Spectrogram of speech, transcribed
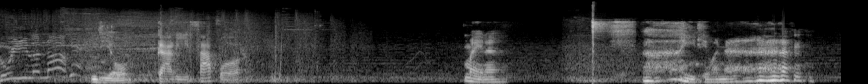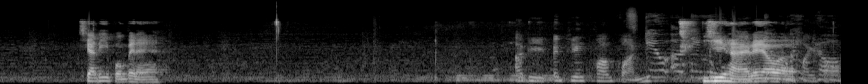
ลุยแล้วนะเดี๋ยว กาลีซับเหรอไม่นะไอ้ยเทวนาเชียรี่ผมไปไหนอะอดีตเป็นเพียงความฝันสกิลอัลติเมตยี่หายแล้วอะไม่พร้อม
